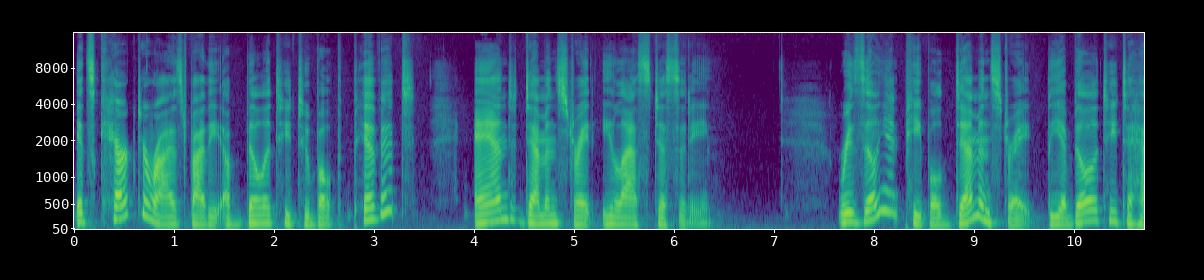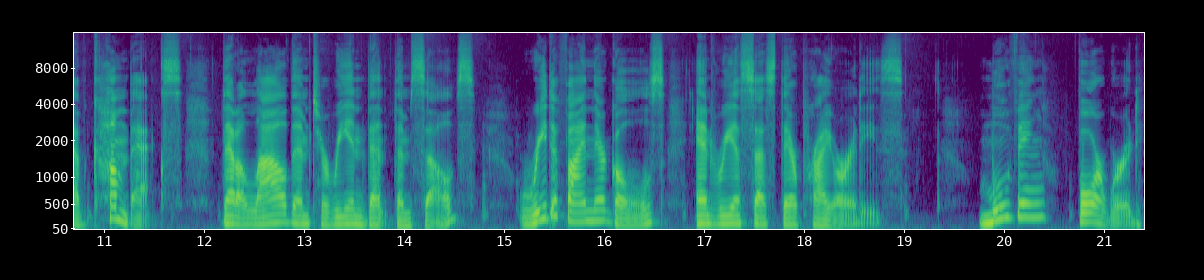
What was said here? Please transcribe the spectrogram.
It's characterized by the ability to both pivot and demonstrate elasticity. Resilient people demonstrate the ability to have comebacks that allow them to reinvent themselves, redefine their goals, and reassess their priorities. Moving forward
